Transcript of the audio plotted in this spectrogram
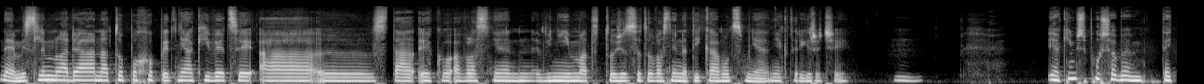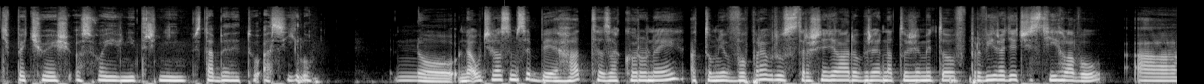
Ne, myslím mladá na to pochopit nějaké věci a, uh, stát, jako, a vlastně nevnímat to, že se to vlastně netýká moc mě, některé řeči. Hmm. Jakým způsobem teď pečuješ o svoji vnitřní stabilitu a sílu? No, naučila jsem se běhat za korony a to mě opravdu strašně dělá dobře na to, že mi to v první řadě čistí hlavu a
